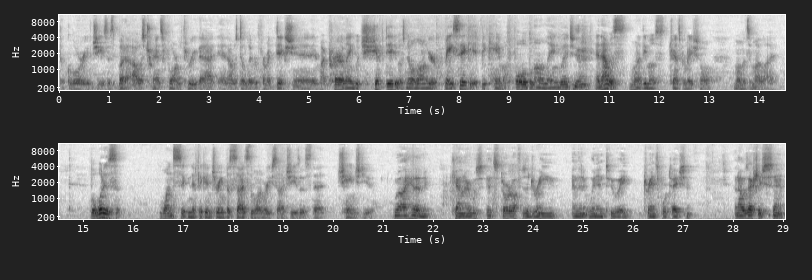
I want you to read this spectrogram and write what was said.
the glory of Jesus, but I was transformed through that and I was delivered from addiction and my prayer language shifted. It was no longer basic, it became a full blown language. Yeah. And that was one of the most transformational moments of my life. But what is one significant dream besides the one where you saw Jesus that changed you? Well, I had an encounter. It was it started off as a dream, and then it went into a transportation. And I was actually sent.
